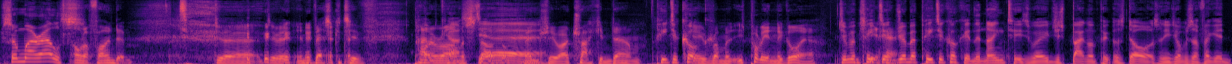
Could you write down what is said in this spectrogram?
somewhere else. I want to find him. Do a do an investigative panorama Podcast, style yeah. documentary where I track him down. Peter Cook. Go Do he's probably in Nagoya. you, remember Peter, Yeah. do you remember Peter Cook in the 90s where he'd just bang on people's doors and he'd always have like a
